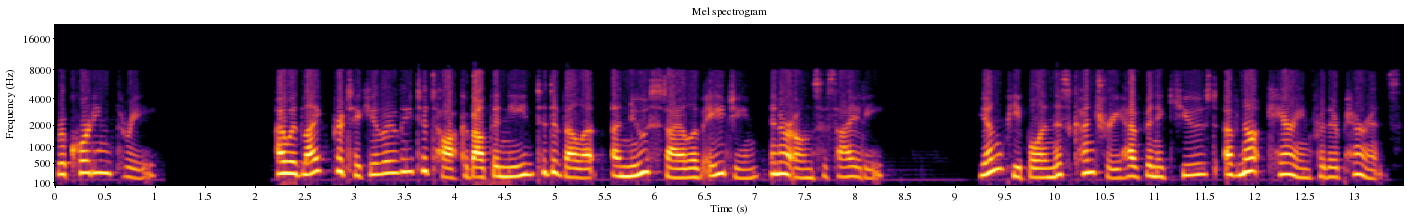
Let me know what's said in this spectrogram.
Recording 3. I would like particularly to talk about the need to develop a new style of aging in our own society. Young people in this country have been accused of not caring for their parents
